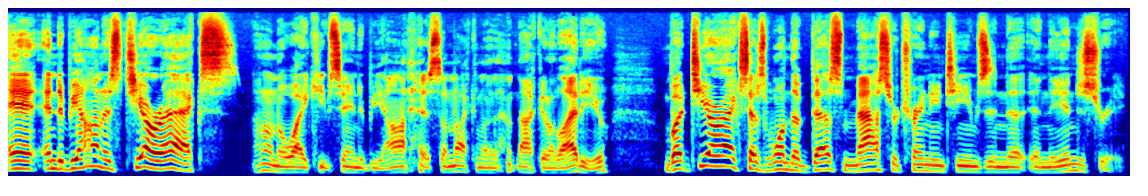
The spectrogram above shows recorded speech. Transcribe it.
And, and to be honest, TRX, I don't know why I keep saying to be honest, I'm not gonna not gonna lie to you, but TRX has one of the best master training teams in the in the industry.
